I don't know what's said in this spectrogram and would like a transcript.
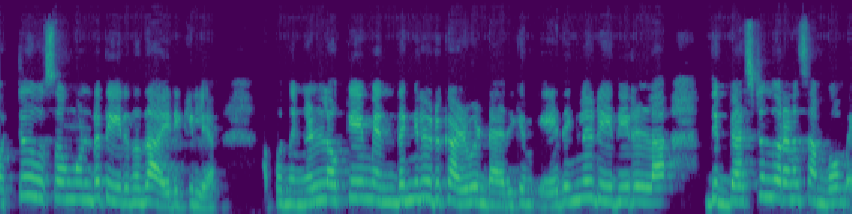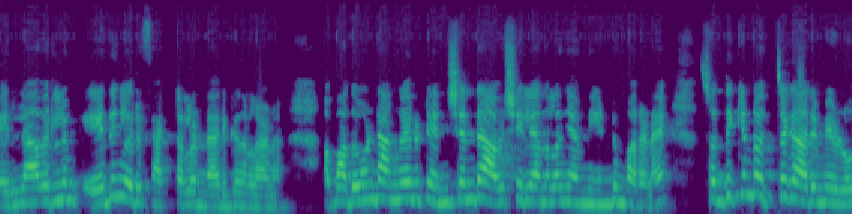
ഒറ്റ ദിവസം കൊണ്ട് തീരുന്നതായിരിക്കില്ല. അപ്പൊ നിങ്ങളിലൊക്കെയും എന്തെങ്കിലും ഒരു കഴിവുണ്ടായിരിക്കും. ഏതെങ്കിലും രീതിയിലുള്ള ദി ബെസ്റ്റ് എന്ന് പറയുന്ന സംഭവം എല്ലാവരിലും ഏതെങ്കിലും ഒരു ഫാക്ടറിൽ ഉണ്ടായിരിക്കും എന്നുള്ളതാണ്. അപ്പൊ അതുകൊണ്ട് അങ്ങനെ ഒരു ടെൻഷന്റെ ആവശ്യമില്ല എന്നുള്ളത് ഞാൻ വീണ്ടും പറയണേ. ശ്രദ്ധിക്കേണ്ട ഒറ്റ കാര്യമേ ഉള്ളൂ.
